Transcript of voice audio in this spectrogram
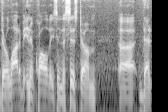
there are a lot of inequalities in the system uh, that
